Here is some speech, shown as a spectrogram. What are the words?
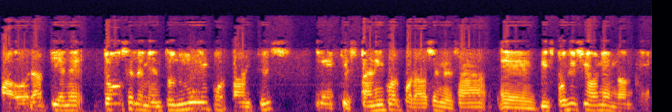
ahora tiene dos elementos muy importantes eh, que están incorporados en esa eh, disposición en donde,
